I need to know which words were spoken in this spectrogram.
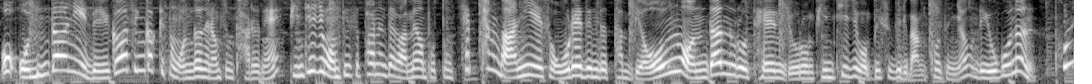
어 원단이 내가 생각했던 원단이랑 좀 다르네. 빈티지 원피스 파는 데 가면 보통 세탁 많이 해서 오래된 듯한 면 원단으로 된 이런 빈티지 원피스들이 많거든요. 근데 요거는 폴리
